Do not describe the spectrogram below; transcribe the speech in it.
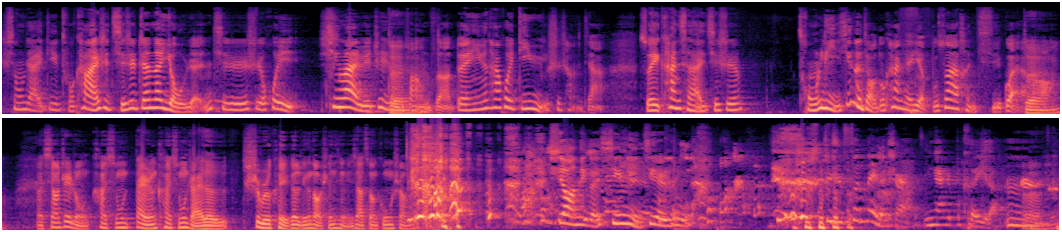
凶宅地图，看来是其实真的有人其实是会青睐于这种房子啊，对，因为它会低于市场价，所以看起来其实从理性的角度看起来也不算很奇怪啊。对，呃，像这种看凶带人看凶宅的，是不是可以跟领导申请一下算工伤？需要那个心理介入。这是分内的事儿，应该是不可以的。嗯，嗯。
